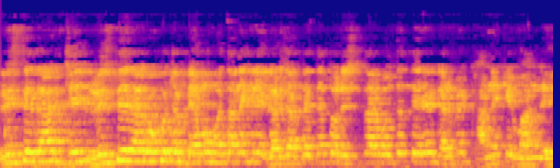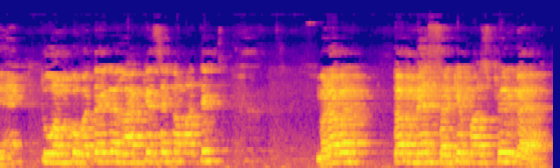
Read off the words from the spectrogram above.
रिश्तेदार जिन रिश्तेदारों को जब डेमो बताने के लिए घर जाते थे तो रिश्तेदार बोलते, तेरे घर में खाने के वादे हैं, तू हमको बताएगा लाभ कैसे कमाते? बराबर। तब मैं सर के पास फिर गया।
